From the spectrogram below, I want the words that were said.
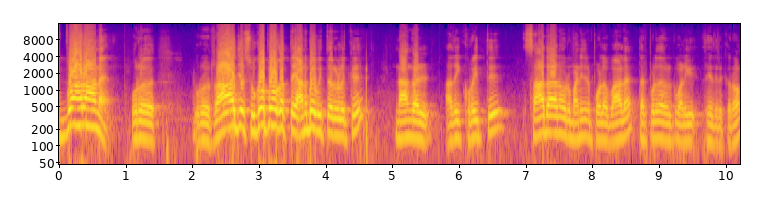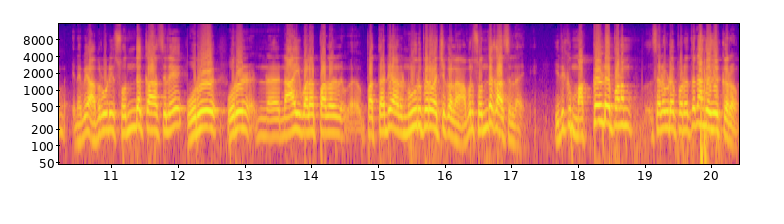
இவ்வாறான ஒரு ஒரு ராஜ சுகபோகத்தை அனுபவித்தவர்களுக்கு நாங்கள் அதை குறைத்து சாதாரண ஒரு மனிதன் போல வாழ தற்பொழுது அவருக்கு வழி செய்திருக்கிறோம். எனவே அவர்களுடைய சொந்த காசிலே ஒரு ஒரு நாய் வளர்ப்பாளர் பத்தாட்டி அவர் நூறு பேரை வச்சுக்கலாம் அவர் சொந்த காசில். இதுக்கு மக்களுடைய பணம் செலவிடப்படுறதை நாங்கள் இருக்கிறோம்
